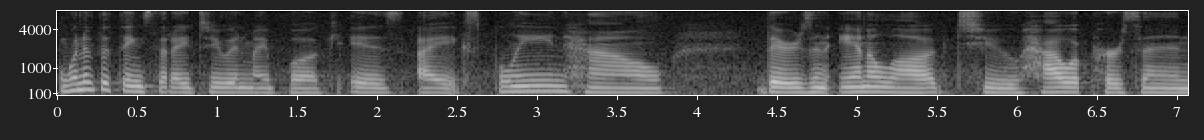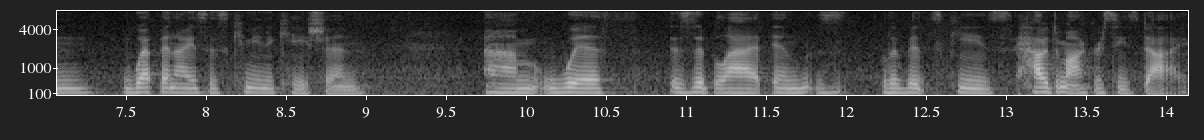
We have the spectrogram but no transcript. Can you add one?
one of the things that I do in my book is I explain how there's an analog to how a person weaponizes communication um, with Ziblatt and Levitsky's How Democracies Die.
